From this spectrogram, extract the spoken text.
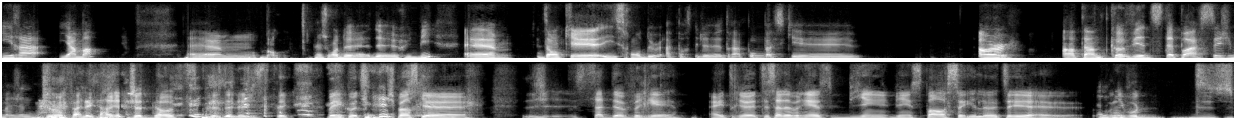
Hirayama, Bon. le joueur de, de rugby. Euh, donc, euh, ils seront deux à porter le drapeau parce que, un, en temps de COVID, c'était pas assez. J'imagine deux. Il fallait que t'en rajoutes d'autres, c'est plus de logistique. Mais écoute, je pense que je- ça devrait être, tu sais, ça devrait bien, bien se passer, là, tu sais, euh, au Mhm. niveau du, du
